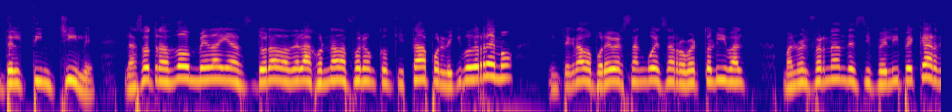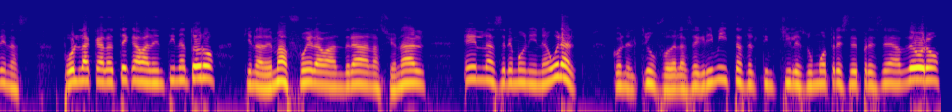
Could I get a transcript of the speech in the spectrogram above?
del Team Chile. Las otras dos medallas doradas de la jornada fueron conquistadas por el equipo de remo, integrado por Ever Sangüesa, Roberto Libalt, Manuel Fernández y Felipe Cárdenas, por la karateca Valentina Toro, quien además fue la bandera nacional en la ceremonia inaugural. Con el triunfo de las esgrimistas, el Team Chile sumó 13 preseas de oro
